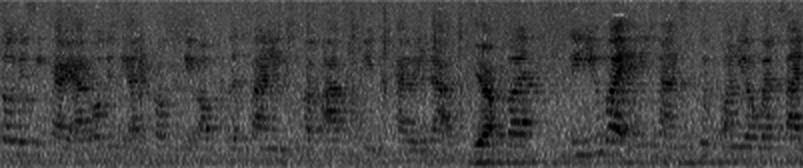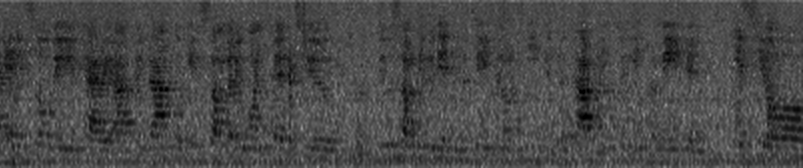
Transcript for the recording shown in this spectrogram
surveys you carry out obviously are the property of the client who have asked you to carry it out. Yeah. But do you by any chance put on your website any survey you carry out? For example, if somebody wanted to do something with their dissertation or thesis and tap into information, is your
